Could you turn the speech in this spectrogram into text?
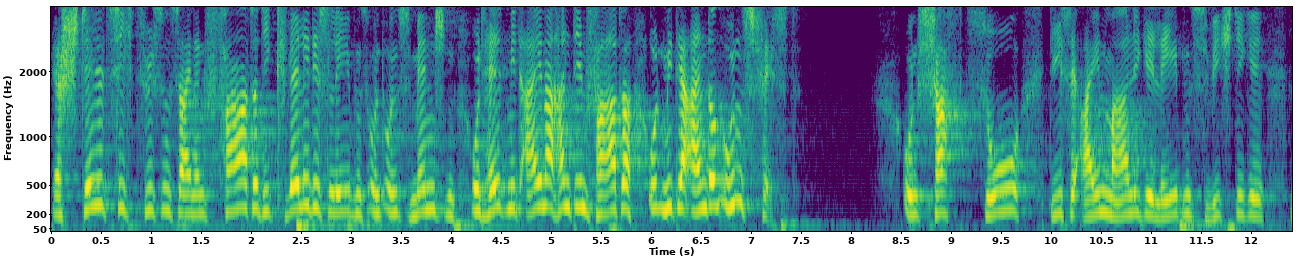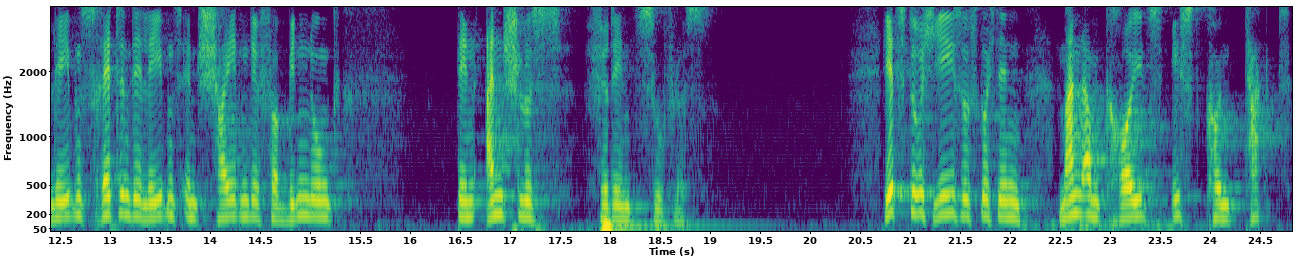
Er stellt sich zwischen seinen Vater, die Quelle des Lebens, und uns Menschen und hält mit einer Hand den Vater und mit der anderen uns fest und schafft so diese einmalige lebenswichtige, lebensrettende, lebensentscheidende Verbindung den Anschluss für den Zufluss. Jetzt durch Jesus, durch den Mann am Kreuz ist Kontakt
